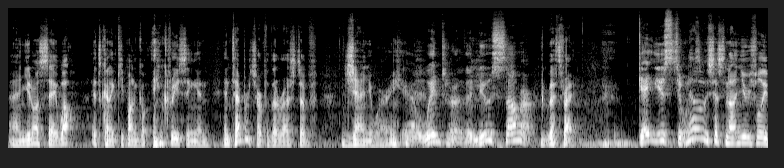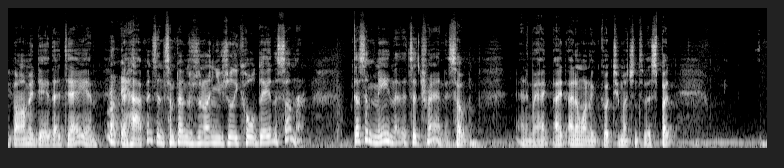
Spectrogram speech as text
And you don't say, well, it's going to keep on go- increasing in, in temperature for the rest of January. Yeah, winter, the new summer. That's right. Get used to it. No, it was just an unusually balmy day that day, and Right. it happens. And sometimes there's an unusually cold day in the summer. Doesn't mean that it's a trend. So, anyway, I, I, I don't want to go too much into this, but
